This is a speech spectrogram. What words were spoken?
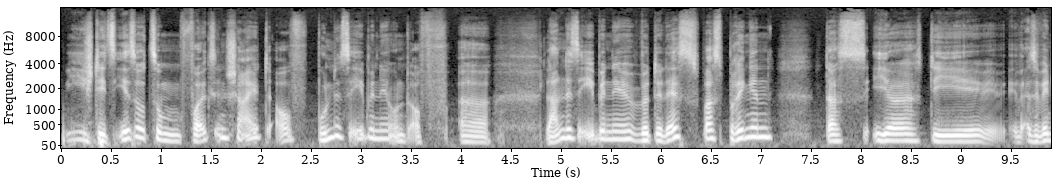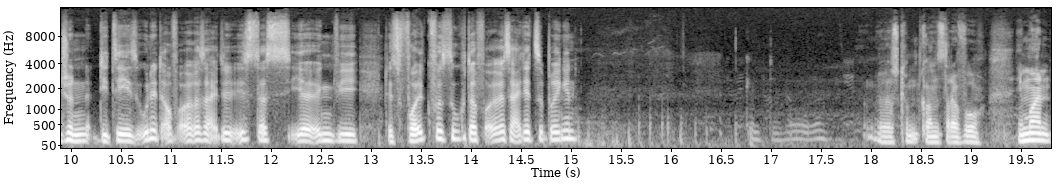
Wie steht ihr so zum Volksentscheid auf Bundesebene und auf äh, Landesebene? Würde das was bringen, dass ihr die, also wenn schon die CSU nicht auf eurer Seite ist, dass ihr irgendwie das Volk versucht auf eure Seite zu bringen? Das kommt ganz drauf an. Ich meine,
